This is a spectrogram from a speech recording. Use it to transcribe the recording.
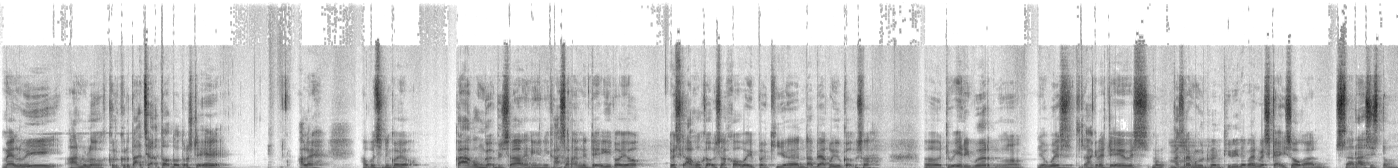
melui anu lho gur-gur tak jak tok to. Terus dhek oleh apa jenenge kaya kak aku nggak bisa ini ini kasarannya dhek ki kaya wis aku gak usah kok wae bagian tapi aku juga usah eh duwe reward ngono. ya terus akhirnya dhek wis meng, kasarnya mengundurkan diri tapi kan wis gak iso kan secara sistem.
